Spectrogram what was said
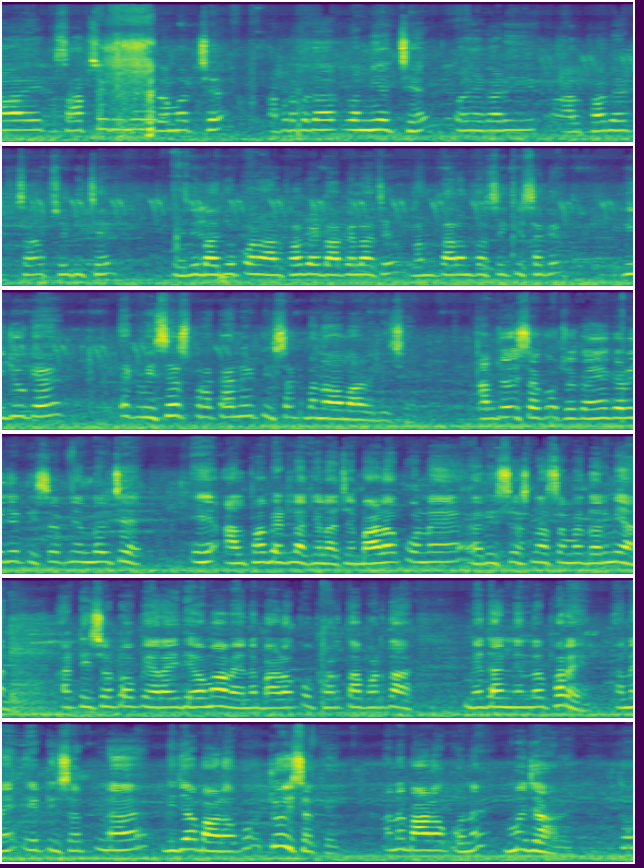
આ એક સાપસીડીની રમત છે. આપણે બધા રમીએ જ છીએ. પણ અહીંયા આગળ આલ્ફાબેટ સાપસીડી છે. એની બાજુ પણ આલ્ફાબેટ આપેલા છે. રમતા રમતા શીખી શકે. બીજું કે, એક વિશેષ પ્રકારની ટી શર્ટ બનાવવામાં આવેલી છે. આપ જોઈ શકો છો કે અહીંયા આગળ જે ટી શર્ટની અંદર છે એ આલ્ફાબેટ લખેલા છે. બાળકોને રિસેસના સમય દરમિયાન આ ટી શર્ટો પહેરાવી દેવામાં આવે અને બાળકો ફરતા ફરતા મેદાનની અંદર ફરે અને એ ટી શર્ટને બીજા બાળકો જોઈ શકે અને બાળકોને મજા આવે. તો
